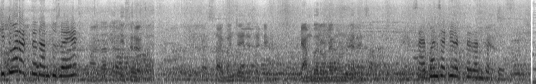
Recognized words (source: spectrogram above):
कितवं रक्तदान तुझं आहे माझं आता तिसरं. साहेबांच्या ह्याच्यासाठी कॅम्प भरवलाय म्हणून करायचं. साहेबांसाठी रक्तदान करतो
